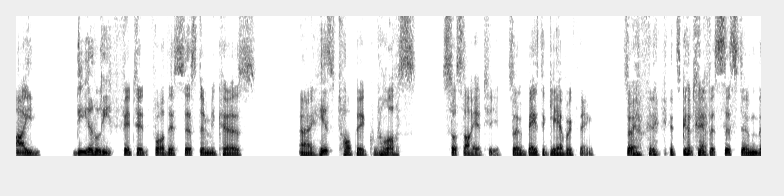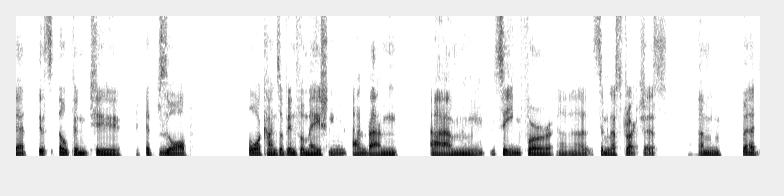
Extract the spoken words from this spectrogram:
ideally fitted for this system because uh, his topic was society. So basically everything. So it's good to have a system that is open to absorb all kinds of information and then um, seeing for uh, similar structures. Um, but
